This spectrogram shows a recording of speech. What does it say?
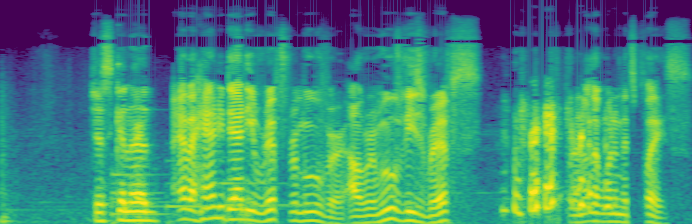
Just gonna. I have a handy dandy rift remover. I'll remove these rifts, Rift put another one in its place.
